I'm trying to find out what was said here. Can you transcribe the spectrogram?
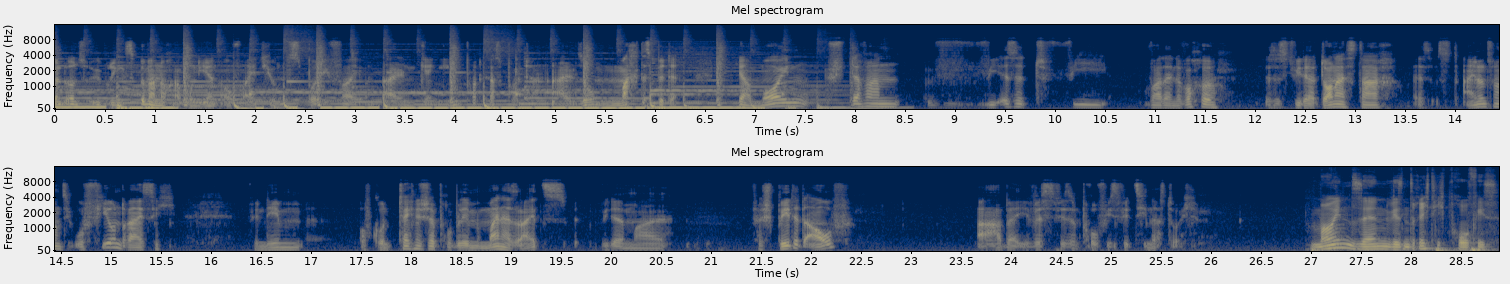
könnt uns übrigens immer noch abonnieren auf iTunes, Spotify und allen gängigen Podcast-Portalen. Also macht es bitte. Ja, moin Stefan, wie ist es? Wie war deine Woche? Es ist wieder Donnerstag, es ist 21.34 Uhr. Wir nehmen aufgrund technischer Probleme meinerseits wieder mal verspätet auf. Aber ihr wisst, wir sind Profis, wir ziehen das durch. Moin Zen, wir sind richtig Profis.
